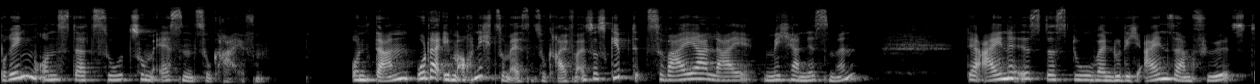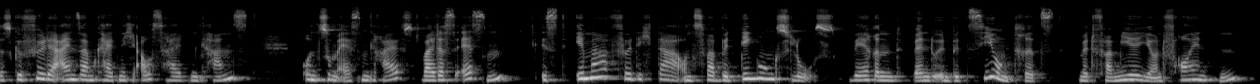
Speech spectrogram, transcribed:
bringen uns dazu, zum Essen zu greifen. Und dann, oder eben auch nicht zum Essen zu greifen. Also es gibt zweierlei Mechanismen. Der eine ist, dass du, wenn du dich einsam fühlst, das Gefühl der Einsamkeit nicht aushalten kannst und zum Essen greifst, weil das Essen ist immer für dich da und zwar bedingungslos. Während wenn du in Beziehung trittst mit Familie und Freunden,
